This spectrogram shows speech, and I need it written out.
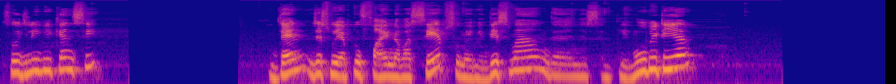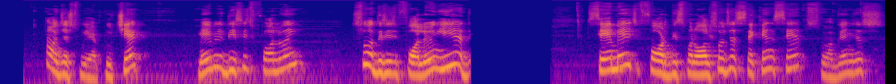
So usually we can see. Then just we have to find our shape. So maybe this one then just simply move it here. Now just we have to check. Maybe this is following. So this is following here. Same age for this one also just second shape. So again just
